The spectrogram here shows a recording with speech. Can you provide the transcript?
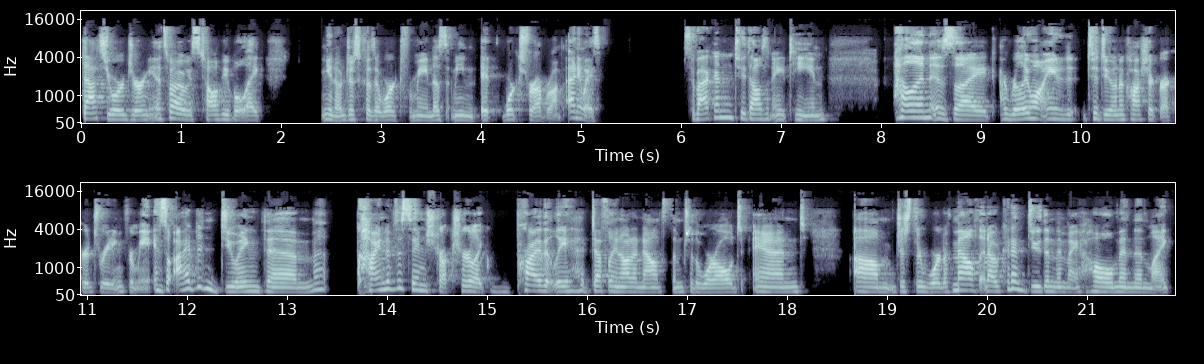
that's your journey. That's why I always tell people like, you know, just because it worked for me doesn't mean it works for everyone. Anyways, so back in 2018, Helen is like, I really want you to, do an Akashic Records reading for me. And so I've been doing them kind of the same structure, like privately, had definitely not announced them to the world. And um, just through word of mouth. And I would kind of do them in my home and then like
